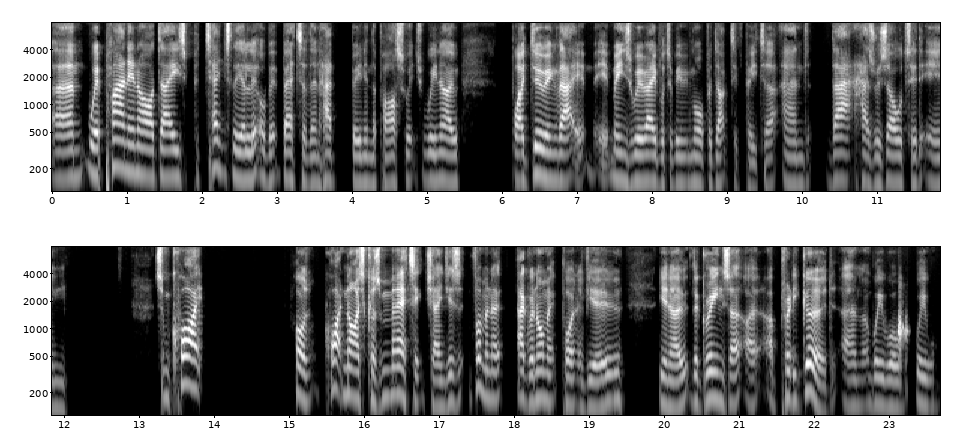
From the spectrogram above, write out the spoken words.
Um, we're planning our days potentially a little bit better than had been in the past, which we know by doing that, it, it means we're able to be more productive, Peter. And that has resulted in some quite quite nice cosmetic changes from an agronomic point of view. You know, the greens are, are, are pretty good. Um, we will we will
